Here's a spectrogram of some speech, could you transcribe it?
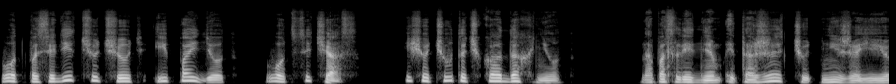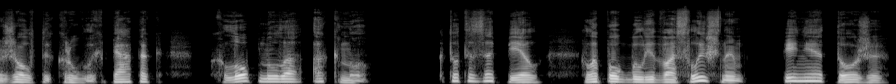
Вот посидит чуть-чуть и пойдет, вот сейчас, еще чуточку отдохнет. На последнем этаже, чуть ниже ее желтых круглых пяток, хлопнуло окно. Кто-то запел, хлопок был едва слышным, пение тоже.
